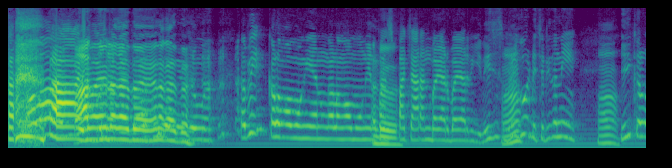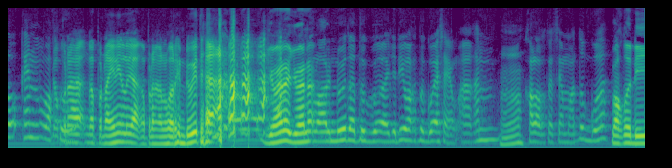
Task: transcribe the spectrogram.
ah, itu Bagus, enak bagus, tuh enak gitu tuh. Tapi kalau ngomongin kalau ngomongin pas pacaran bayar-bayar gini sih sebenarnya Hmm? gue ada cerita nih. Hmm. Jadi kalau kan Gak waktu pernah gak pernah ini lu ya, gak pernah ngeluarin duit ya. gimana gimana keluarin duit atau gue jadi waktu gue SMA kan Hmm. kalau waktu SMA tuh gue waktu di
